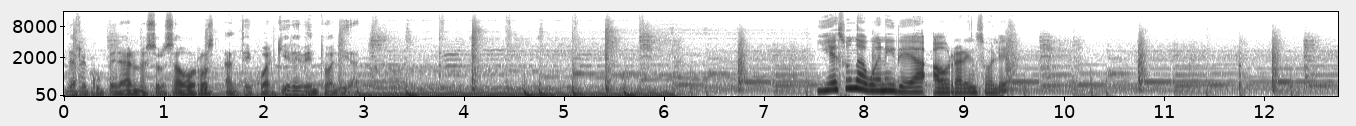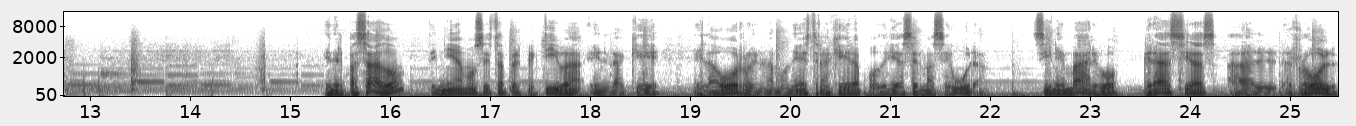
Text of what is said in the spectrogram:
de recuperar nuestros ahorros ante cualquier eventualidad. ¿Y es una buena idea ahorrar en soles? En el pasado teníamos esta perspectiva en la que el ahorro en la moneda extranjera podría ser más segura. Sin embargo, gracias al rol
